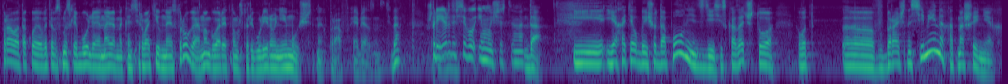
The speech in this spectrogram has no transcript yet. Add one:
право такое в этом смысле более, наверное, консервативное и строгое. Оно говорит о том, что регулирование имущественных прав и обязанностей, да? Что Прежде всего имущественных. Да. И я хотел бы еще дополнить здесь и сказать, что вот Э, в брачно-семейных отношениях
